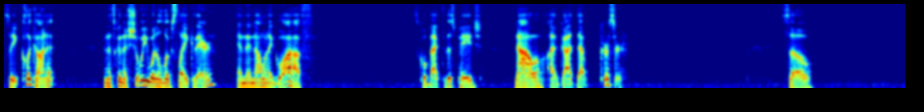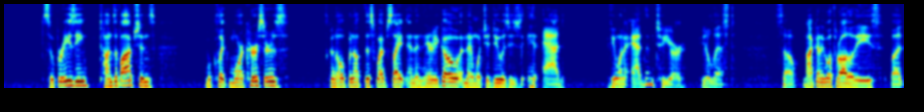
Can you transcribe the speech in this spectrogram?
So you click on it and it's going to show you what it looks like there. And then now when I go off, let's go back to this page. Now I've got that cursor. So super easy, tons of options. We'll click more cursors. It's going to open up this website and then here you go. And then what you do is you just hit add if you want to add them to your, your list. So not going to go through all of these, but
